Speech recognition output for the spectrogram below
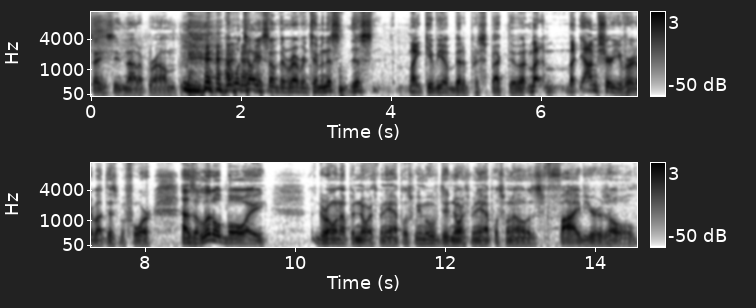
she's not a problem. I will tell you something, Reverend Tim, and this this might give you a bit of perspective, but but I'm sure you've heard about this before. As a little boy, growing up in North Minneapolis, we moved to North Minneapolis when I was five years old.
